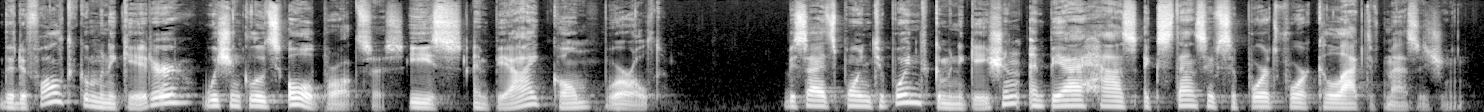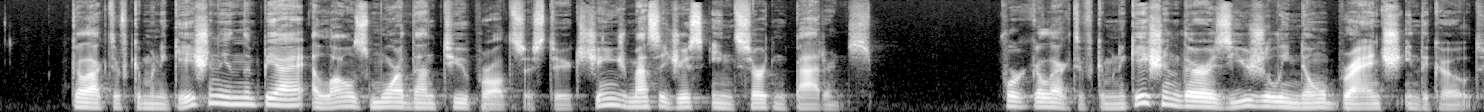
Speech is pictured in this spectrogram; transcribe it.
The default communicator, which includes all processes, is MPI COM world. Besides point-to-point -point communication, MPI has extensive support for collective messaging. Collective communication in MPI allows more than two processes to exchange messages in certain patterns. For collective communication, there is usually no branch in the code.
